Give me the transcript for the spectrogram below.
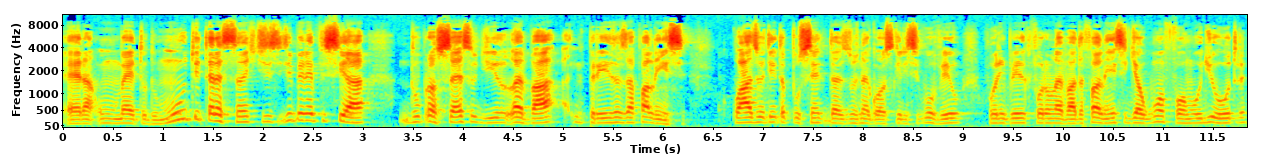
era um método muito interessante de se beneficiar do processo de levar empresas à falência. Quase 80% dos negócios que ele se envolveu foram empresas que foram levadas à falência e de alguma forma ou de outra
